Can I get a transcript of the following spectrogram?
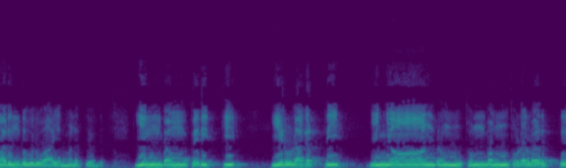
மருந்து உருவாய் என் மனத்தை வந்து. இன்பம் பெருக்கி இருளகற்றி இஞ்ஞான்றும் துன்பம் தொடர்வறுத்து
